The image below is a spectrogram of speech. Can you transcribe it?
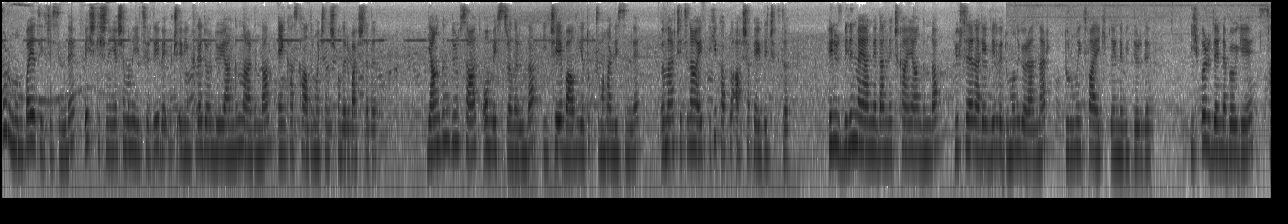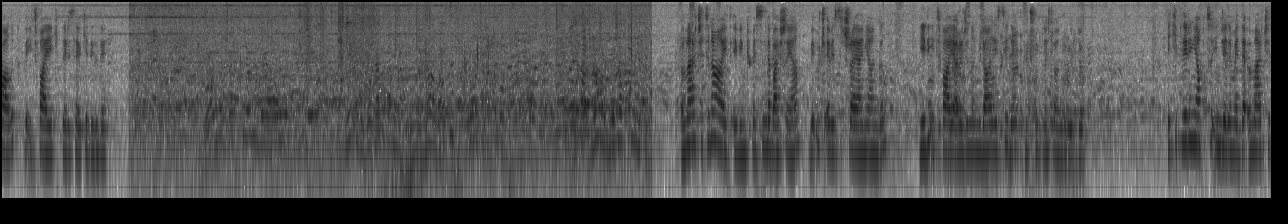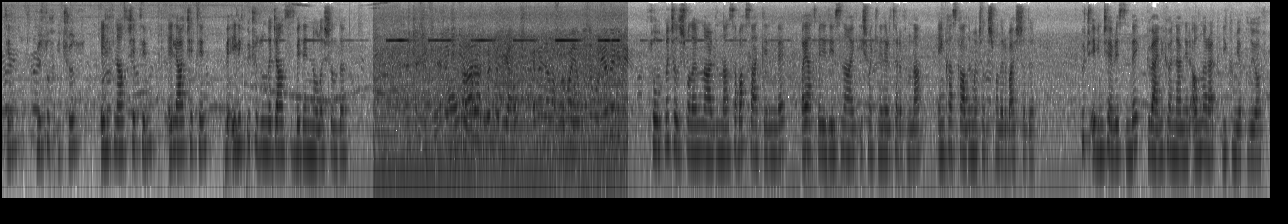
Çorum'un Bayat ilçesinde 5 kişinin yaşamını yitirdiği ve 3 evin küle döndüğü yangının ardından enkaz kaldırma çalışmaları başladı. Yangın dün saat 15 sıralarında ilçeye bağlı Yatukçu mahallesinde Ömer Çetin'e ait iki katlı ahşap evde çıktı. Henüz bilinmeyen nedenle çıkan yangında yükselen alevleri ve dumanı görenler durumu itfaiye ekiplerine bildirdi. İhbar üzerine bölgeye sağlık ve itfaiye ekipleri sevk edildi. Ömer Çetin'e ait evin kümesinde başlayan ve 3 eve sıçrayan yangın 7 itfaiye aracının müdahalesiyle güçlükle söndürüldü. Ekiplerin yaptığı incelemede Ömer Çetin, Yusuf İçüz, Elif Naz Çetin, Ela Çetin ve Elif Üçüz'ün de cansız bedenine ulaşıldı. Soğutma çalışmalarının ardından sabah saatlerinde Bayat Belediyesi'ne ait iş makineleri tarafından enkaz kaldırma çalışmaları başladı. Üç evin çevresinde güvenlik önlemleri alınarak yıkım yapılıyor.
